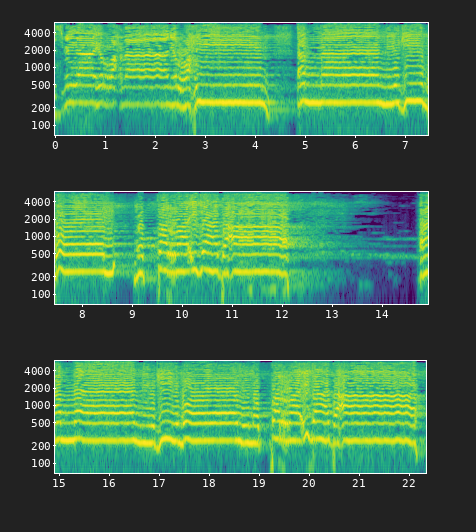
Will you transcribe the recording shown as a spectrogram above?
بسم الله الرحمن الرحيم. أمن يجيب المضطر إذا دعاه. أمن يجيب المضطر إذا دعاه.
